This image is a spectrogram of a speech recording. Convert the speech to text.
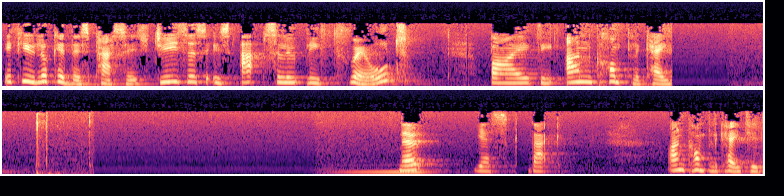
If you look at this passage, Jesus is absolutely thrilled by the uncomplicated No? Yes, back. Uncomplicated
